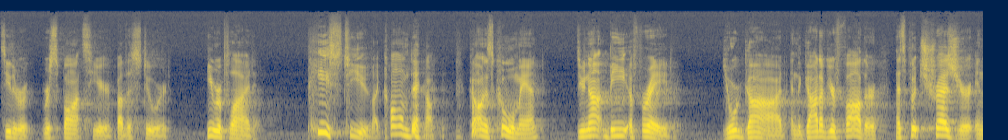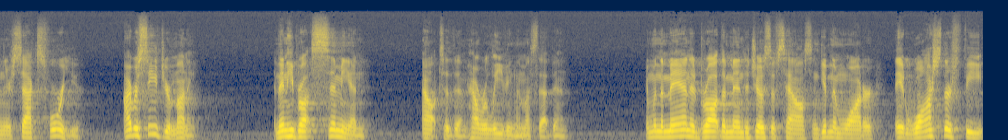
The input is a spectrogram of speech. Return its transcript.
See the re- response here by the steward. He replied, Peace to you. Like, calm down. Calm is cool, man. Do not be afraid. Your God and the God of your father has put treasure in their sacks for you. I received your money. And then he brought Simeon out to them. How relieving them must that have been. And when the man had brought the men to Joseph's house and given them water, they had washed their feet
